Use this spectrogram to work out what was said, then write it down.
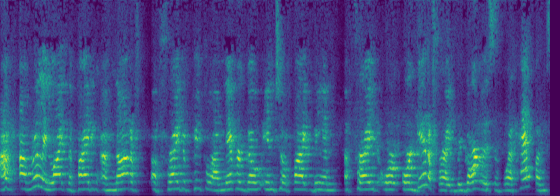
I, I really like the fighting. I'm not af- afraid of people. I never go into a fight being afraid or, or get afraid, regardless of what happens.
